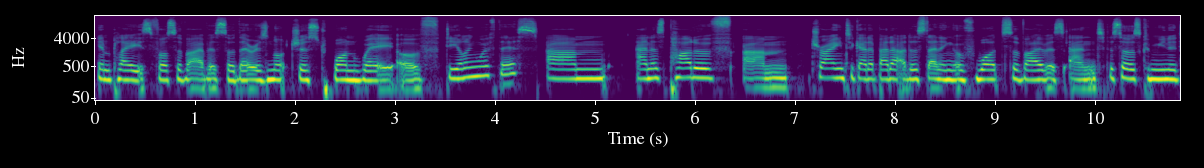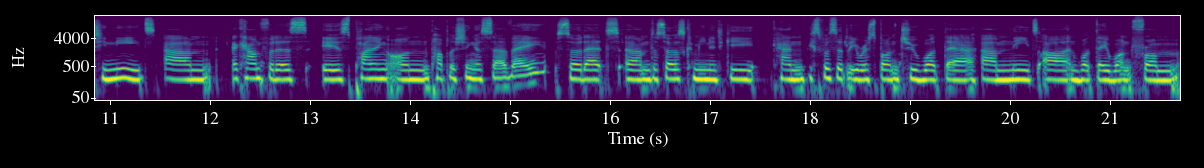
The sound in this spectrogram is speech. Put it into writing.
in place for survivors. So there is not just one way of dealing with this. Um, and as part of um, trying to get a better understanding of what survivors and the SOAS community needs, um, Account for This is planning on publishing a survey so that um, the SOAS community can explicitly respond to what their um, needs are and what they want from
